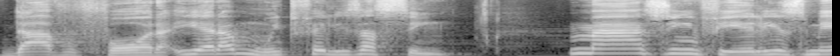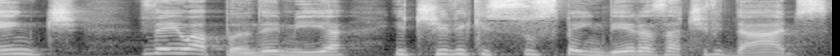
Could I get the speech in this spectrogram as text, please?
dava fora e era muito feliz assim. Mas, infelizmente, veio a pandemia e tive que suspender as atividades,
